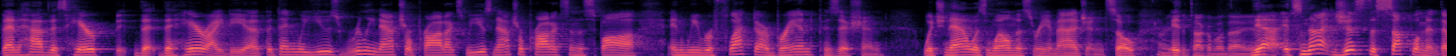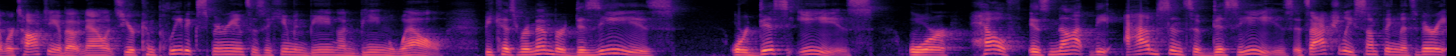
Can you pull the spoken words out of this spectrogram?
then have this hair the, the hair idea but then we use really natural products. We use natural products in the spa and we reflect our brand position which now is wellness reimagined so Oh, it- should talk about that. yeah, it's not just the supplement that we're talking about now, it's your complete experience as a human being on being well. Because remember, disease or dis-ease or health is not the absence of disease. It's actually something that's very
